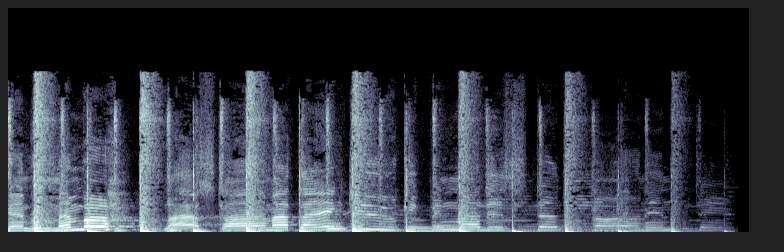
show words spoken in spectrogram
can't remember.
